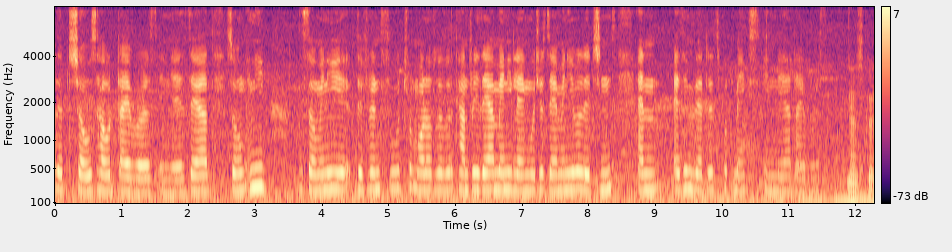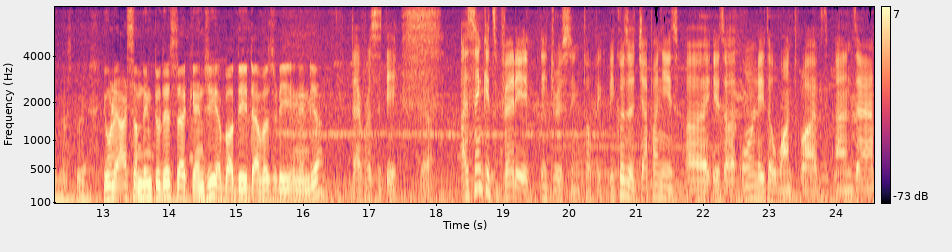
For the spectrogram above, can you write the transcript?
that shows how diverse India is. There are so many, so many different food from all over the country. There are many languages. There are many religions, and I think that is what makes India diverse. That's good. That's good. You want to add something to this, uh, Kenji, about the diversity in India? diversity. Yeah. I think it's very interesting topic because the Japanese uh, is uh, only the one tribe, and then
